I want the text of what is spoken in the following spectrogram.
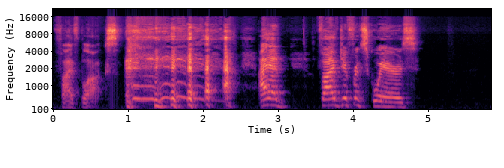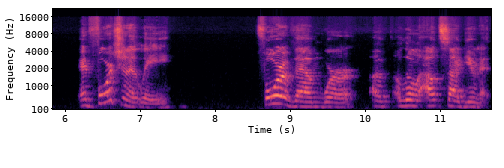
five blocks. I had five different squares. And fortunately, four of them were a, a, little outside unit,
